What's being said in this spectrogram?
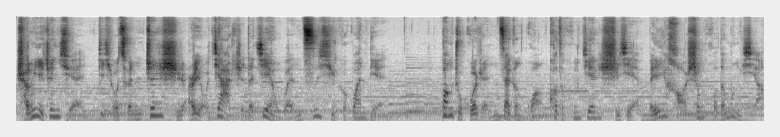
诚意甄选地球村真实而有价值的见闻资讯和观点，帮助国人在更广阔的空间实现美好生活的梦想。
